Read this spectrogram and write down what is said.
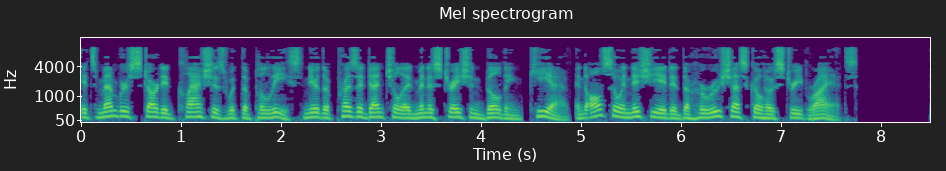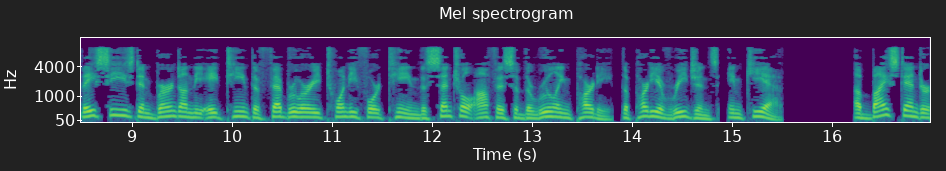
its members started clashes with the police near the Presidential Administration Building Kiev and also initiated the Hrushevskoho street riots. They seized and burned on 18 February 2014 the central office of the ruling party, the Party of Regions, in Kiev. A bystander,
